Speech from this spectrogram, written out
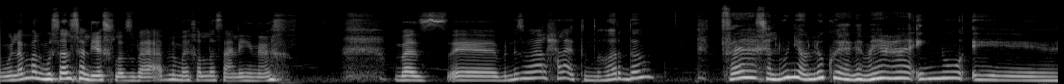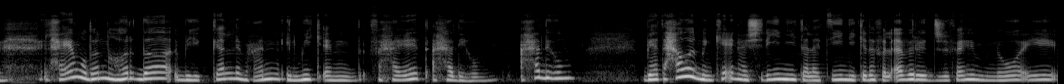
ولما المسلسل يخلص بقى قبل ما يخلص علينا. بس آه بالنسبة لحلقة النهارده فخلوني أقول لكم يا جماعة إنه آه الحقيقة موضوع النهارده بيتكلم عن ال weekend في حياة أحدهم. أحدهم بيتحول من كائن عشريني تلاتيني كده في ال average فاهم؟ إن هو إيه,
